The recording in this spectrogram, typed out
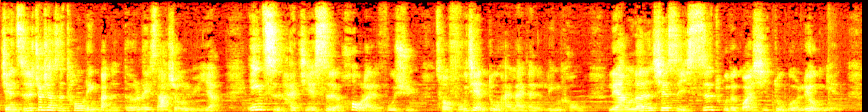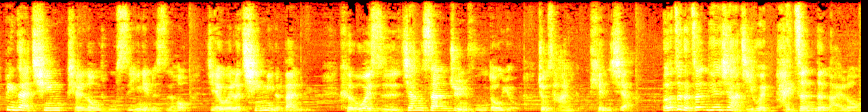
简直就像是通灵版的德雷莎修女一样，因此还结识了后来的夫婿，从福建渡海来台的林洪。两人先是以师徒的关系度过六年，并在清乾隆五十一年的时候结为了亲密的伴侣，可谓是江山俊夫都有，就差一个天下。而这个争天下机会还真的来喽！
